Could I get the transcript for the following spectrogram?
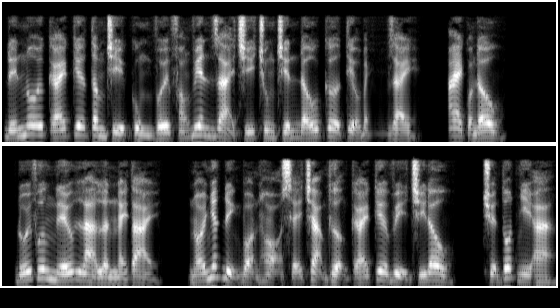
đến nỗi cái kia tâm chỉ cùng với phóng viên giải trí chung chiến đấu cơ tiểu bạch dày, ai còn đâu. Đối phương nếu là lần này tài, nói nhất định bọn họ sẽ chạm thượng cái kia vị trí đâu, chuyện tốt nhi à.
